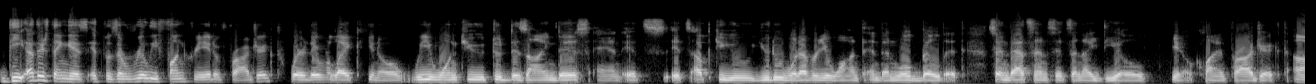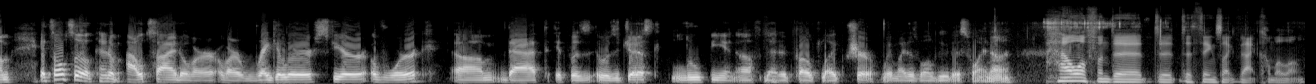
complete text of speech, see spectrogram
the other thing is it was a really fun creative project where they were like you know we want you to design this and it's it's up to you you do whatever you want and then we'll build it so in that sense it's an ideal you know client project. Um, it's also kind of outside of our of our regular sphere of work. Um, that it was it was just loopy enough that it felt like sure we might as well do this. Why not? How often do the, the things like that come along?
